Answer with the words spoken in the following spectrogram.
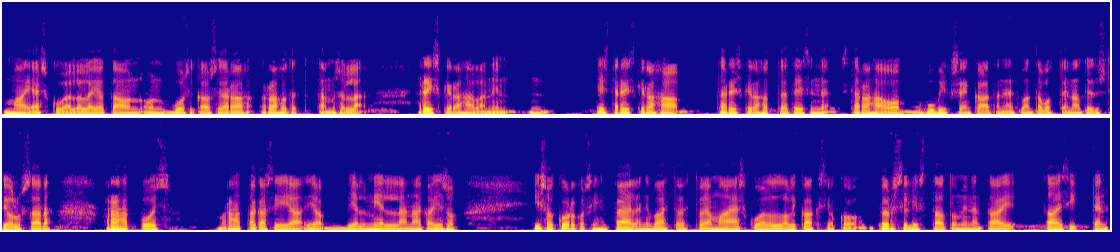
MySQL, jota on, on vuosikausia rah, rahoitettu tämmöisellä riskirahalla, niin ei sitä riskirahaa tai riskirahoittajat ei sinne sitä rahaa ole huvikseen kaataneet, vaan tavoitteena on tietysti ollut saada rahat pois, rahat takaisin ja, ja vielä mielellään aika iso, iso korko siihen päälle, niin vaihtoehtoja MySQL oli kaksi, joko pörssilistautuminen tai, tai sitten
